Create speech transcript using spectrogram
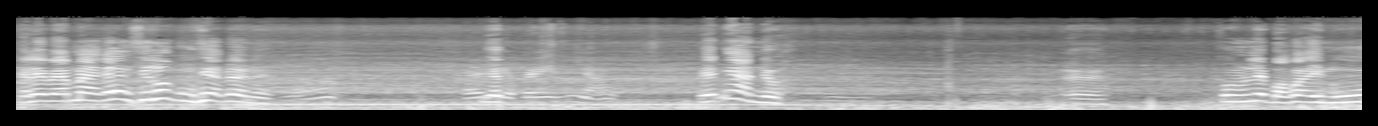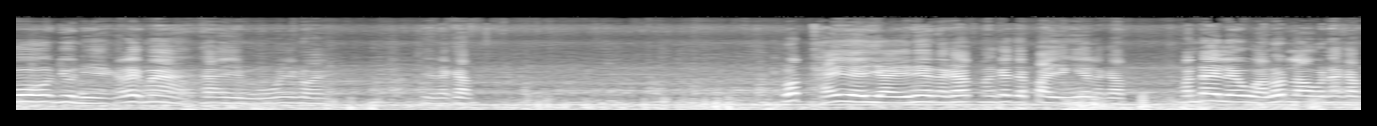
ก็เลยแบบมากำลังสิลงกรุงเทพเลยนี่ไปเก็บไปอย่างเฮ็ดงานอยู่เออผมเลยบอกว่าไอ้หมูอยู่นี่ก็เลยมาถ่ายไอ้หมูจังหน่อยนี่นะครับ รถไถใหญ่ๆเนี่ยนะครับ มันก็จะไปอย่างนี้แหละครับ มันได้เร็วกว่ารถเรานะครับ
